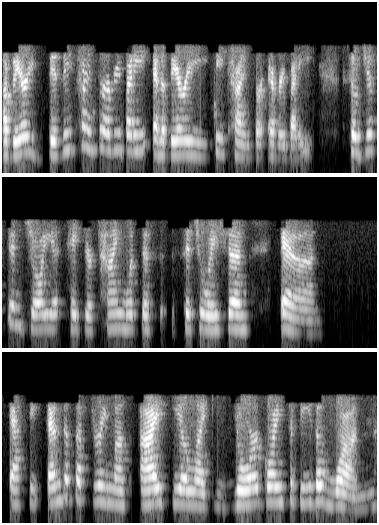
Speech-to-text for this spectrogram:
a very busy time for everybody and a very busy time for everybody. So just enjoy it. Take your time with this situation and at the end of the three months, I feel like you're going to be the one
